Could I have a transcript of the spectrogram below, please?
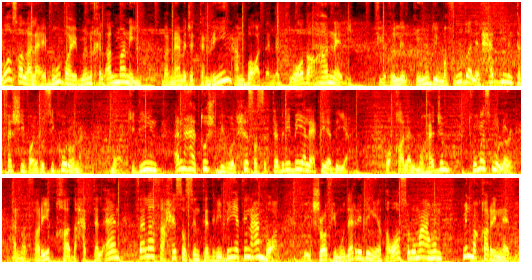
واصل لاعبو بايرن ميونخ الألماني. برنامج التمرين عن بعد التي وضعها النادي. في ظل القيود المفروضة للحد من تفشي فيروس كورونا. مؤكدين أنها تشبه الحصص التدريبية الاعتيادية. وقال المهاجم توماس مولر أن الفريق خاض حتى الآن ثلاث حصص تدريبية عن بعد بإشراف مدرب يتواصل معهم من مقر النادي.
